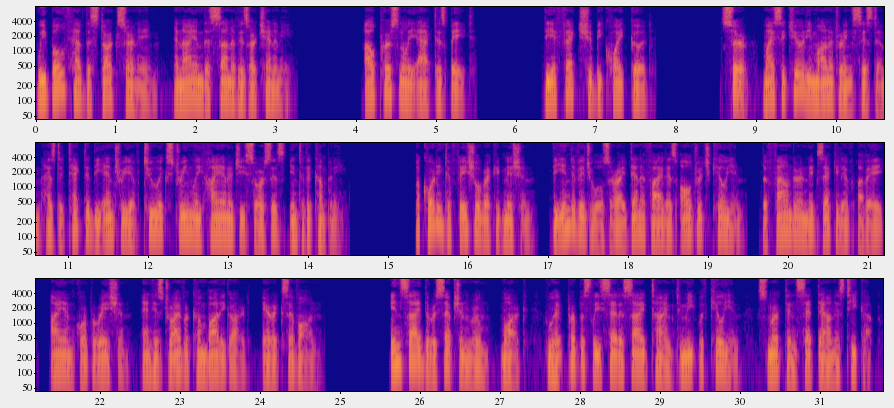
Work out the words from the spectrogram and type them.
We both have the Stark surname, and I am the son of his archenemy. I'll personally act as bait. The effect should be quite good. Sir, my security monitoring system has detected the entry of two extremely high-energy sources into the company. According to facial recognition, the individuals are identified as Aldrich Killian, the founder and executive of a IM Corporation, and his driver-cum bodyguard, Eric Savin. Inside the reception room, Mark, who had purposely set aside time to meet with Killian, smirked and set down his teacup.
